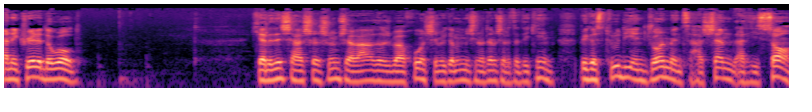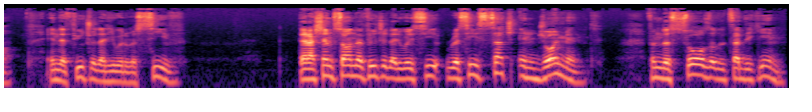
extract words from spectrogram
and He created the world. Because through the enjoyments Hashem that He saw in the future that He would receive, that Hashem saw in the future that He would receive, receive such enjoyment from the souls of the tzaddikim.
